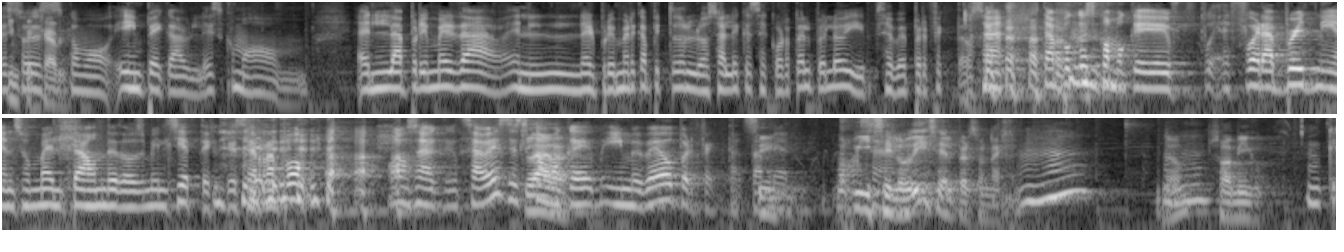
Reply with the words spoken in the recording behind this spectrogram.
Eso es como impecable. Es como en la primera, en el primer capítulo lo sale que se corta el pelo y se ve perfecta. O sea, tampoco es como que fuera Britney en su meltdown de 2007, que se rapó. O sea, ¿sabes? Es como que, y me veo perfecta también. y se lo dice el personaje, ¿no? Su amigo. Ok,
